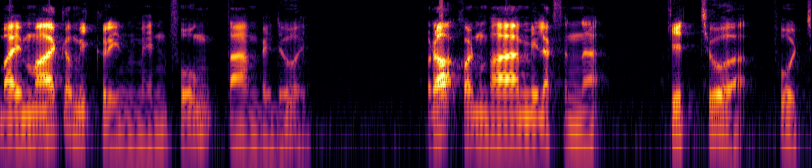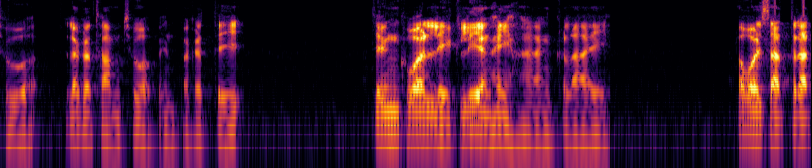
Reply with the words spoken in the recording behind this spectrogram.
ใบไม้ก็มีกลิ่นเหม็นฟุ้งตามไปด้วย เพราะคนพามีลักษณะ คิดชั่ว พูดชั่ว แล้วก็ทำชั่วเป็นปกติ จึงควรหลีกเลี่ยงให้ห่างไกลพระบริษัทตรัส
